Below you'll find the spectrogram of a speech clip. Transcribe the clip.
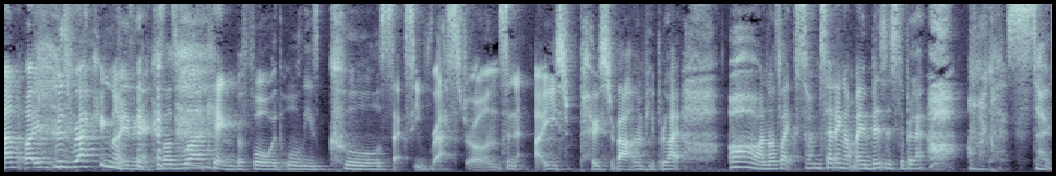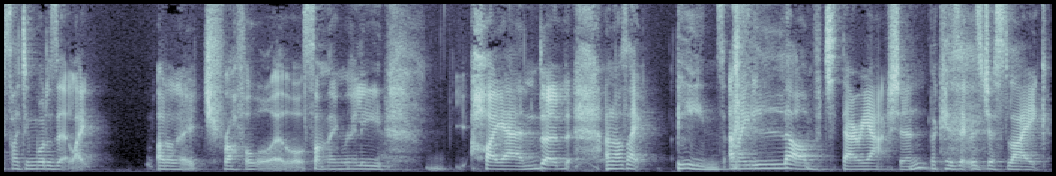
And i was recognizing it because i was working before with all these cool sexy restaurants and i used to post about them people were like oh, and I was like, so I'm setting up my own business. They'd be like, oh my God, it's so exciting. What is it? Like, I don't know, truffle oil or something really high end. And, and I was like, beans. And I loved their reaction because it was just like,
